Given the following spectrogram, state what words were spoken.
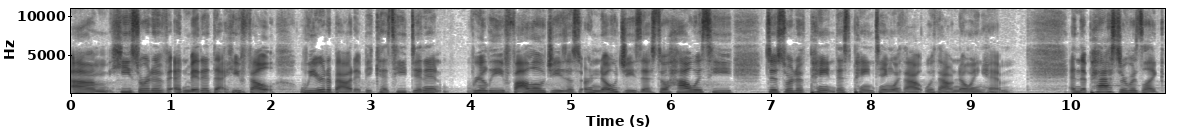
um, he sort of admitted that he felt weird about it because he didn't really follow Jesus or know Jesus. So, how was he to sort of paint this painting without, without knowing him? And the pastor was like,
